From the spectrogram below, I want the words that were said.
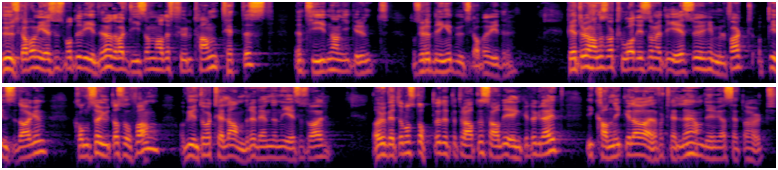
Budskapet om Jesus måtte videre, og det var de som hadde fulgt ham tettest den tiden han gikk rundt, som skulle bringe budskapet videre. Peter og Johannes var to av de som etter Jesu himmelfart og pinsedagen kom seg ut av sofaen og begynte å fortelle andre hvem denne Jesus var. Da vi bedt om å stoppe dette pratet, sa de enkelt og greit. Vi kan ikke la være å fortelle om det vi har sett og hørt.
